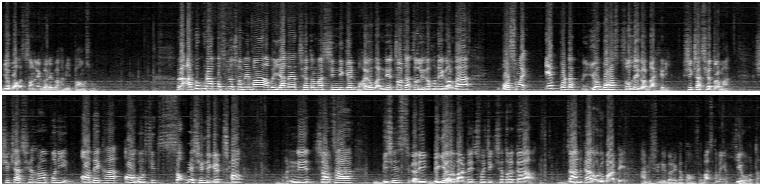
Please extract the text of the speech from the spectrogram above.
यो बहस चल्ने गरेको हामी पाउँछौँ। र अर्को कुरा पछिल्लो समयमा अब यातायात क्षेत्रमा सिन्डिकेट भयो भन्ने चर्चा चलिरहँदै गर्दा वर्षमा एकपटक यो बहस चल्दै गर्दाखेरि शिक्षा क्षेत्रमा। शिक्षा क्षेत्रमा पनि अदेखा अघोषित सभ्य सिन्डिकेट छ भन्ने चर्चा विशेष गरी विज्ञहरूबाटै शैक्षिक क्षेत्रका जानकारहरूबाटै हामी सुन्ने गरेका पाउँछौँ। वास्तवमा यो के हो त?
